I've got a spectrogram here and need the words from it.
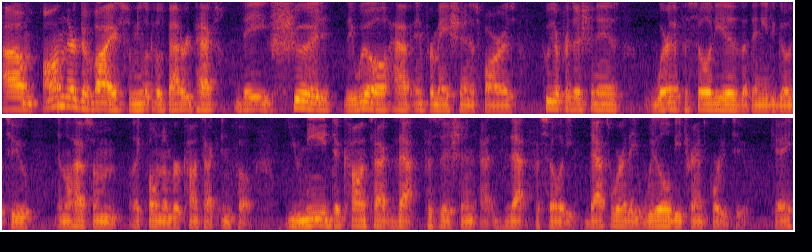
um, on their device, when you look at those battery packs, they should, they will have information as far as who their physician is, where the facility is that they need to go to, and they'll have some like phone number, contact info. You need to contact that physician at that facility. That's where they will be transported to. Okay,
